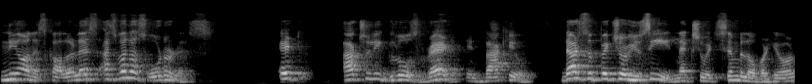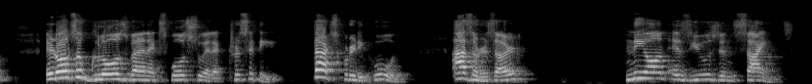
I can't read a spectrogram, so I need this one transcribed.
neon is colorless as well as odorless. It actually glows red in vacuum. That's the picture you see next to its symbol over here. It also glows when exposed to electricity. That's pretty cool. As a result, neon is used in signs.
